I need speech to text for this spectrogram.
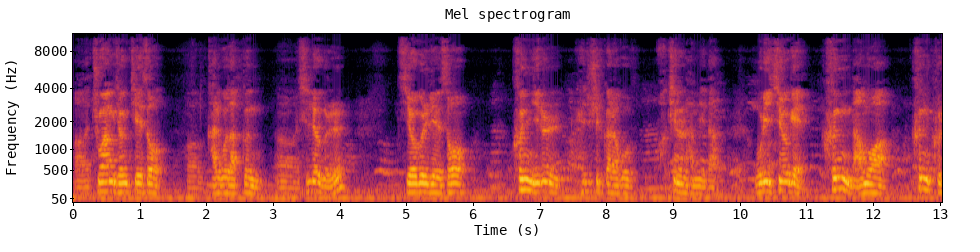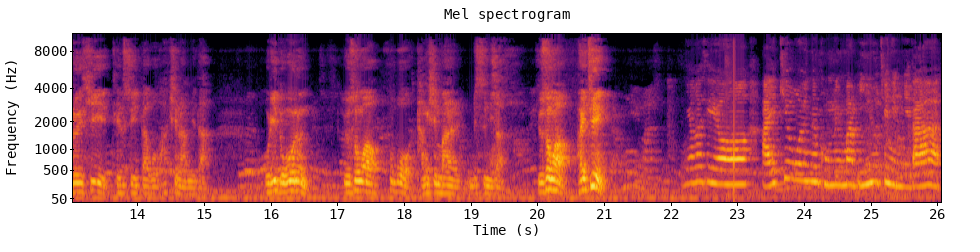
아, 중앙 정치에서 어, 갈고 닦은 어, 실력을 지역을 위해서 큰 일을 해주실 거라고 확신을 합니다. 우리 지역에 큰 나무와 큰 그릇이 될 수 있다고 확신합니다. 우리 노원은 유성화 후보 당신만을 믿습니다. 유성화 화이팅! 안녕하세요. 아이 키우고 있는 공릉맘 이효진입니다.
